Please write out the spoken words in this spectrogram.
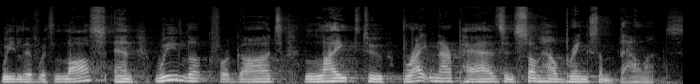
we live with loss, and we look for God's light to brighten our paths and somehow bring some balance.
